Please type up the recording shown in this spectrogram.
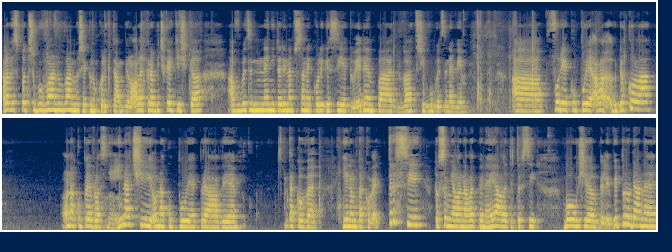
Ale ve spotřebovánu vám řeknu, kolik tam bylo. Ale krabička je těžká a vůbec není tady napsané, kolik jestli je tu jeden pár, dva, tři, vůbec nevím. A furt je kupuje, ale dokola ona kupuje vlastně jinačí, ona kupuje právě takové, jenom takové trsy, to jsem měla nalepené já, ale ty trsy bohužel byly vyprodané,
